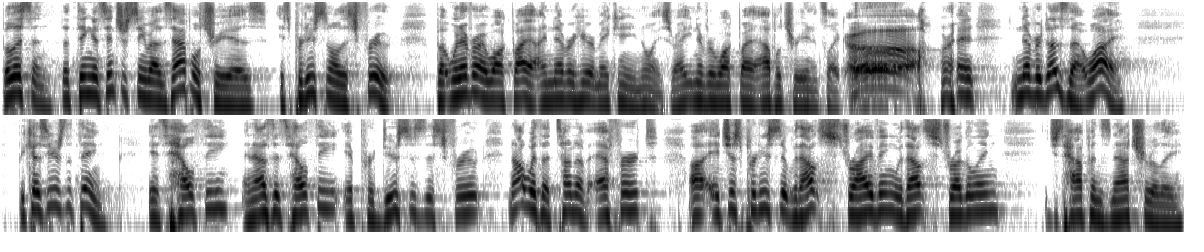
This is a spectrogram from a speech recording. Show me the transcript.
But listen, the thing that's interesting about this apple tree is it's producing all this fruit. But whenever I walk by it, I never hear it making any noise, right? You never walk by an apple tree and it's like, ugh, right? It never does that. Why? Because here's the thing it's healthy, and as it's healthy, it produces this fruit, not with a ton of effort. Uh, it just produces it without striving, without struggling. It just happens naturally.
